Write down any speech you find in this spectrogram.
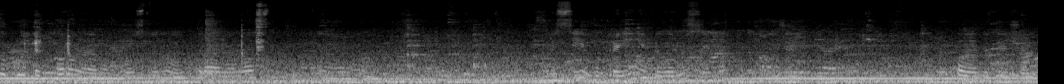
Ви будете королевом просто, ну, реально у нас е, в Росії, в Україні, в Білорусі, так? Коли виїжджаю.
